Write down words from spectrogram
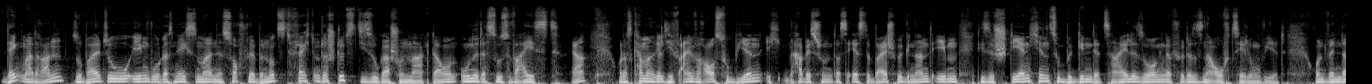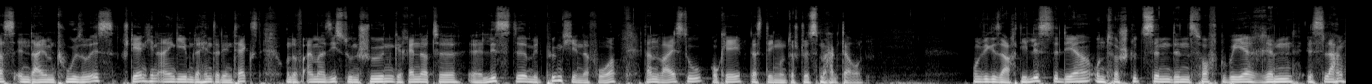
denk mal dran, sobald du irgendwo das nächste Mal eine Software benutzt, vielleicht unterstützt die sogar schon Markdown, ohne dass du es weißt, ja. Und das kann man relativ einfach ausprobieren. Ich habe jetzt schon das erste Beispiel genannt, eben diese Sternchen zu Beginn der Zeile sorgen dafür, dass es eine Aufzählung wird. Und wenn das in deinem einem Tool so ist, Sternchen eingeben, dahinter den Text und auf einmal siehst du eine schön gerenderte äh, Liste mit Pünktchen davor, dann weißt du, okay, das Ding unterstützt Markdown. Und wie gesagt, die Liste der unterstützenden Softwaren ist lang.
